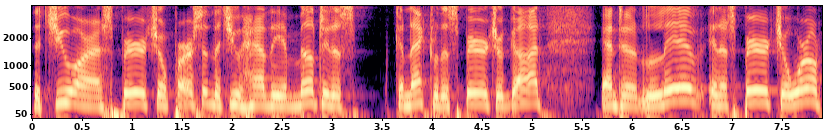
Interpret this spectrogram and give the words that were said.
that you are a spiritual person, that you have the ability to connect with a spiritual God and to live in a spiritual world,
